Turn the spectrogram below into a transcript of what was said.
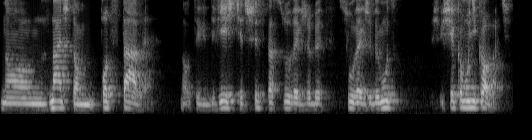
no, znać tą podstawę, no, tych 200-300 słówek żeby, słówek, żeby móc się komunikować.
